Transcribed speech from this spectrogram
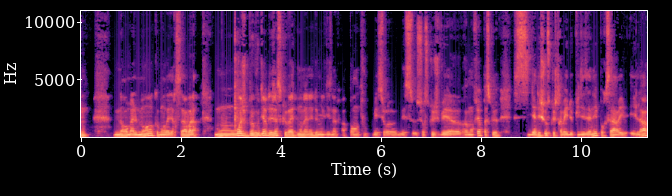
Normalement, comment on va dire ça? Voilà. Moi, je peux vous dire déjà ce que va être mon année 2019. Ah, pas en tout, mais sur mais sur ce que je vais euh, vraiment faire parce que s'il y a des choses que je travaille depuis des années pour que ça arrive. Et là,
